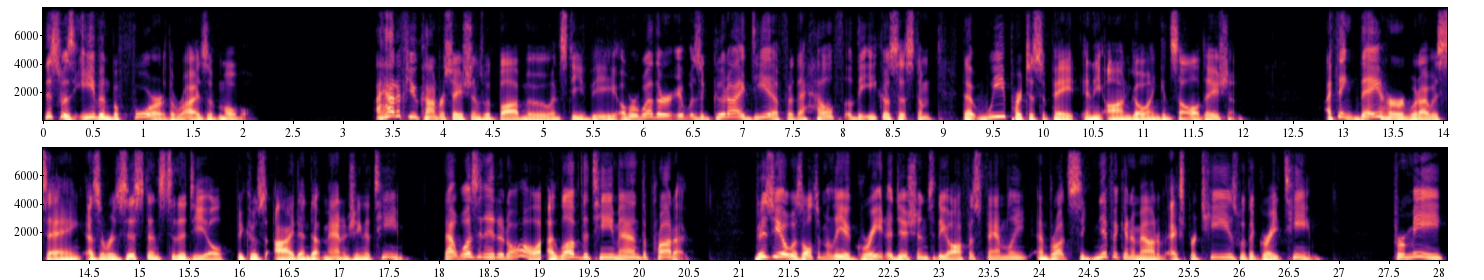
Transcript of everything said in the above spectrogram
This was even before the rise of mobile. I had a few conversations with Bob Moo and Steve B over whether it was a good idea for the health of the ecosystem that we participate in the ongoing consolidation. I think they heard what I was saying as a resistance to the deal because I'd end up managing the team. That wasn't it at all. I love the team and the product. Visio was ultimately a great addition to the Office family and brought significant amount of expertise with a great team. For me,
